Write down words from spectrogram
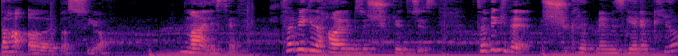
daha ağır basıyor. Maalesef. Tabii ki de halimize şükredeceğiz. Tabii ki de şükretmemiz gerekiyor.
